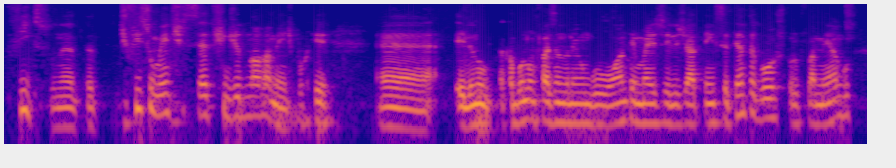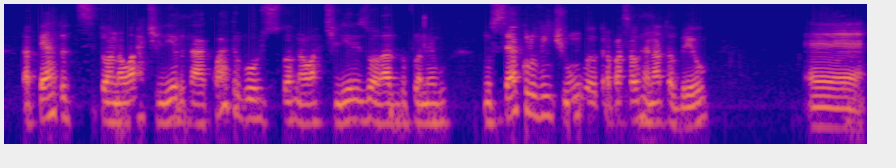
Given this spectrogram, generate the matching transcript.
fixo, né? Tá- Dificilmente ser atingido novamente, porque é, ele não, acabou não fazendo nenhum gol ontem, mas ele já tem 70 gols pelo Flamengo, está perto de se tornar o artilheiro, está a quatro gols de se tornar o artilheiro isolado do Flamengo no século XXI, vai ultrapassar o Renato Abreu. É,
